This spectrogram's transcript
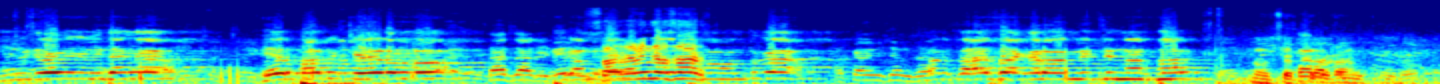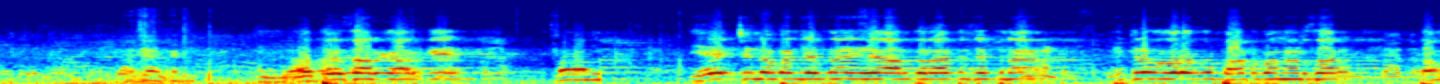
ఈ విగ్రహం ఈ విధంగా ఏర్పాటు చేయడంలో సార్, రవీంద్ర సార్. తమ వంతుగా మన సహాయ సహకారం అందించినారు సార్. సార్ గారికి ఏ చిన్న పని చెప్పినా ఏ అర్ధరాత్రి చెప్పినా విగ్రహం వరకు పాట పన్నాడు సార్. తమ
